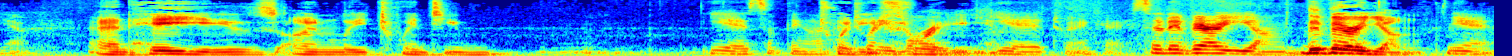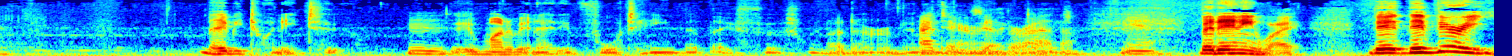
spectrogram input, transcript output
Yeah. And he is only twenty. Yeah, something like 23. that. 21. Yeah, 20, okay. So they're very young. They're very young, Yeah, maybe twenty two. Mm. It might have been eighteen fourteen that they first went. I don't remember. I don't remember date. either. Yeah, But anyway, they're, they're very,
